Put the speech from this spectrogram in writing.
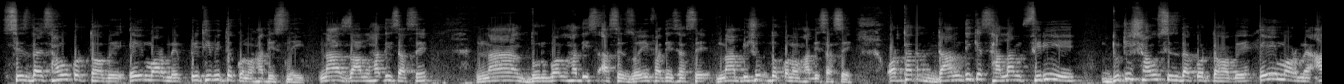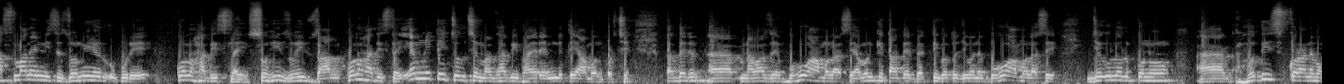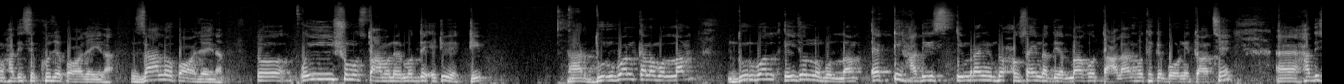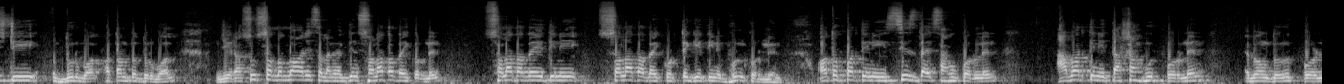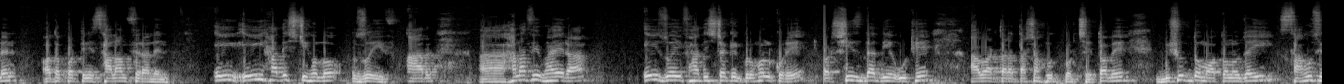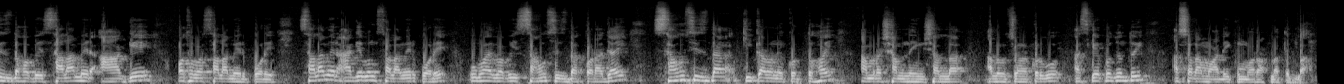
সিজদায় সাহু করতে হবে, এই মর্মে পৃথিবীতে কোনো হাদিস নেই। না জাল হাদিস আছে না দুর্বল হাদিস আছে, জয়ীফ হাদিস আছে, না বিশুদ্ধ কোনো হাদিস আছে। অর্থাৎ ডান দিকে সালাম ফিরিয়ে দুটি সাহু সিজদা করতে হবে। এই মর্মে আসমানের নিচে জমিনের উপরে কোনো হাদিস নাই, সহি, জয়ীফ, জাল কোনো হাদিস নাই। এমনিতেই চলছে, মাঝহাবি ভাইয়ের এমনিতেই আমল করছে। তাদের নামাজে বহু আমল আছে, এমনকি তাদের ব্যক্তিগত জীবনে বহু আমল আছে, যেগুলোর কোনো হদিস, কোরআন এবং হাদিসে খুঁজে পাওয়া যায় না, জালও পাওয়া যায় না। তো ওই সমস্ত আমলের মধ্যে এটিও একটি। আর দুর্বল কেন বললাম? দুর্বল এই জন্য বললাম, একটি হাদিস ইমরান ইবনে হুসাইন রাদিয়াল্লাহু তাআলাহু থেকে বর্ণিত আছে। হাদিসটি দুর্বল, অত্যন্ত দুর্বল, যে রাসূল সাল্লাল্লাহু আলাইহি সাল্লাম একদিন সালাত আদায় করলেন। সালাত আদায়ে তিনি, সালাত আদায় করতে গিয়ে তিনি ভুল করলেন। অতঃপর তিনি সিজদায় সাহু করলেন, আবার তিনি তাসাহুদ পড়লেন এবং দরুদ পড়লেন, অতঃপর তিনি সালাম ফেরালেন। এই এই হাদিসটি হলো জয়ীফ। আর হানাফি ভাইরা এই জয়ীফ হাদিসটাকে গ্রহণ করে পর সিজদা দিয়ে উঠে আবার তারা তাশাহুদ করছে। তবে বিশুদ্ধ মত অনুযায়ী সাহু সিজদা হবে সালামের আগে অথবা সালামের পরে। সালামের আগে এবং সালামের পরে উভয়ভাবেই সাহু সিজদা করা যায়। সাহু সিজদা কি কারণে করতে হয় আমরা সামনে ইনশাল্লাহ আলোচনা করব। আজকে পর্যন্তই। আসসালামু আলাইকুম রহমতুল্লাহ।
